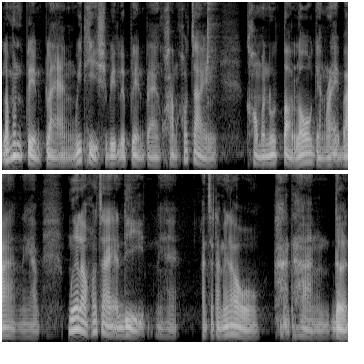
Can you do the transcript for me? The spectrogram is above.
แล้วมันเปลี่ยนแปลงวิถีชีวิตหรือเปลี่ยนแปลงความเข้าใจของมนุษย์ต่อโลกอย่างไรบ้างนะครับ เมื่อเราเข้าใจอดีตนะฮะอาจจะทำให้เราหาทางเดิน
